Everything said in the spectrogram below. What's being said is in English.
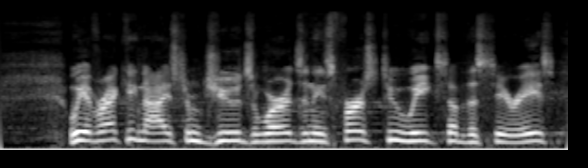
We have recognized from Jude's words in these first two weeks of the series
